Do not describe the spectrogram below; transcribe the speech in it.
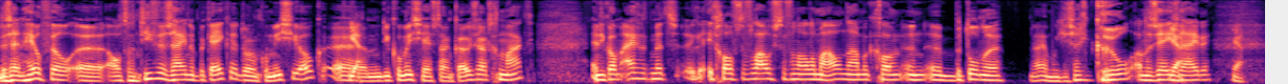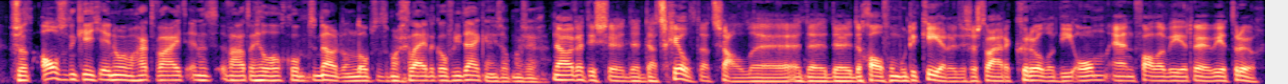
Er zijn heel veel uh, alternatieven zijn er bekeken, door een commissie ook. Uh, Die commissie heeft daar een keuze uit gemaakt. En die kwam eigenlijk met, ik geloof de flauwste van allemaal... namelijk gewoon een uh, betonnen, nou, moet je zeggen, krul aan de zeezijde... Ja. Zodat als het een keertje enorm hard waait en het water heel hoog komt... nou, dan loopt het maar geleidelijk over die dijk heen, zou ik maar zeggen. Nou, dat, is, uh, de, dat schild, dat zal uh, de, de, de golven moeten keren. Dus als het ware krullen die om en vallen weer, uh, weer terug.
